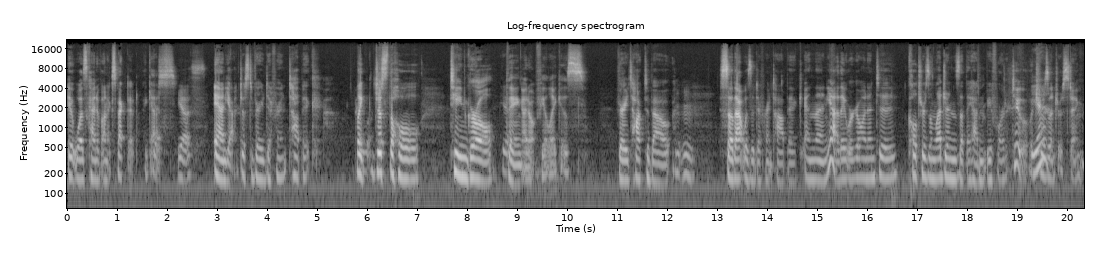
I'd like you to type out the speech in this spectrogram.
it was kind of unexpected i guess yes and yeah just a very different topic like just the whole teen girl Yeah. thing i don't feel like is very talked about so that was a different topic and then yeah they were going into cultures and legends that they hadn't before too which Yeah. was interesting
